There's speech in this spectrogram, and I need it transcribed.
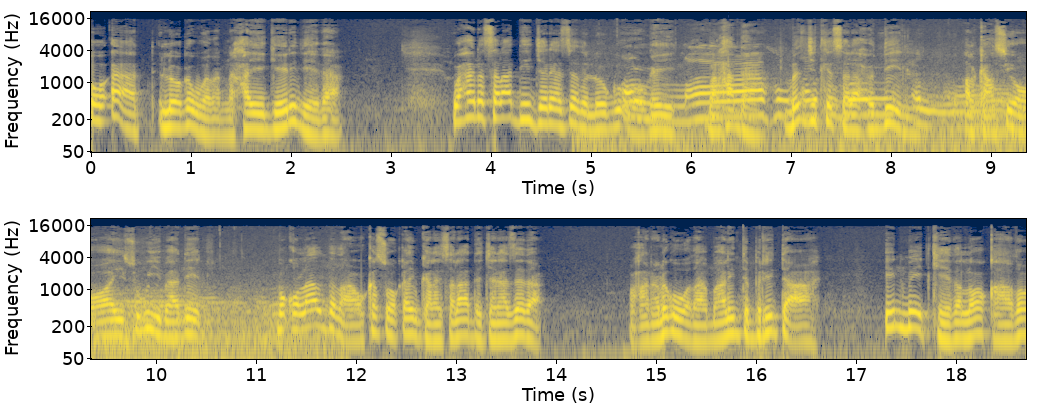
oo aada looga wada naxay geerideeda waxaana salaadii janaasada loogu oogay barxadda masjidka salaaxudiin halkaasi oo ay isugu yimaadeen boqolaal dad ah oo ka soo qeyb galay salaada janaasada waxaan anagu wadaa maalinta berinta ah in meydkeeda loo qaado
